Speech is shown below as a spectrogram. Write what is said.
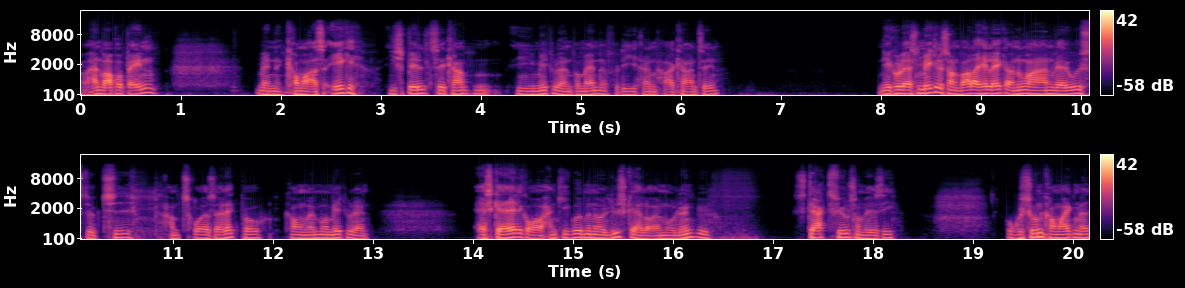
Og han var på banen, men kommer altså ikke i spil til kampen i Midtjylland på mandag, fordi han har karantæne. Nikolas Mikkelsen var der heller ikke, og nu har han været ude et stykke tid. Ham tror jeg så heller ikke på, kommer med mod Midtjylland. Asger Adelgaard, han gik ud med noget lyskehaløj mod Lyngby. Stærkt tvivlsom, vil jeg sige. Okusun kommer ikke med.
